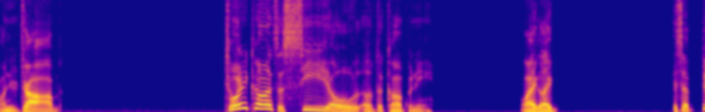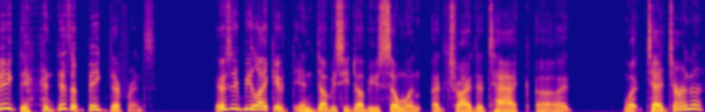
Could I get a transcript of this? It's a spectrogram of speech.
on your job. Tony Khan's the CEO of the company. Like, like, it's a big. there's a big difference. This would be like if in WCW someone uh, tried to attack, uh, what Ted Turner,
